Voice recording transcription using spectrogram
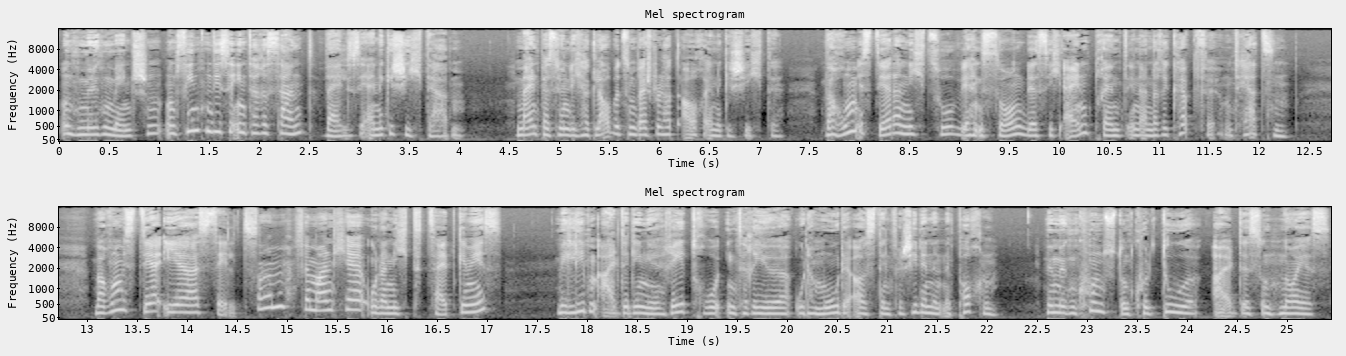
und mögen Menschen und finden diese interessant, weil sie eine Geschichte haben. Mein persönlicher Glaube zum Beispiel hat auch eine Geschichte. Warum ist der dann nicht so wie ein Song, der sich einbrennt in andere Köpfe und Herzen? Warum ist der eher seltsam für manche oder nicht zeitgemäß? Wir lieben alte Dinge, Retro, Interieur oder Mode aus den verschiedenen Epochen. Wir mögen Kunst und Kultur, Altes und Neues.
